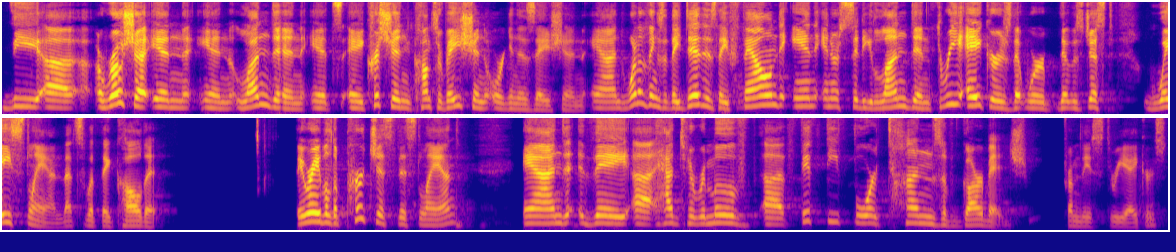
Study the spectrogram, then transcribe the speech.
The uh, A Rocha in, in London, it's a Christian conservation organization. And one of the things that they did is they found in inner city London three acres that were, that was just wasteland. That's what they called it. They were able to purchase this land and they uh, had to remove uh, 54 tons of garbage from these three acres.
